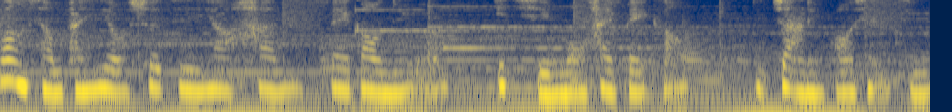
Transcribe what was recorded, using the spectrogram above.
妄想朋友设计要和被告女儿一起谋害被告，以诈领保险金。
